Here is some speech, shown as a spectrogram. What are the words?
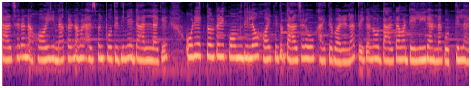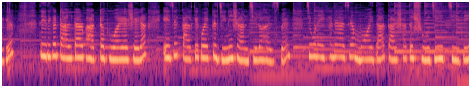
ডাল ছাড়া না হয়ই না, কারণ আমার হাজব্যান্ড প্রতিদিনই ডাল লাগে। ওরে এক তরকারি কম দিলেও হয়, কিন্তু ডাল ছাড়া ও খাইতে পারে না। তো এই কারণে ও ডালটা আমার ডেলি রান্না করতে লাগে। তো এদিকে ডালটা আর ভাতটা বুয়াইয়া সেরা। এই যে কালকে কয়েকটা জিনিস আনছিল হাজব্যান্ড যেমন এখানে আছে ময়দা, তার সাথে সুজি, চিনি।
